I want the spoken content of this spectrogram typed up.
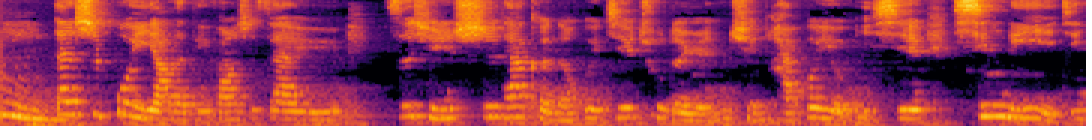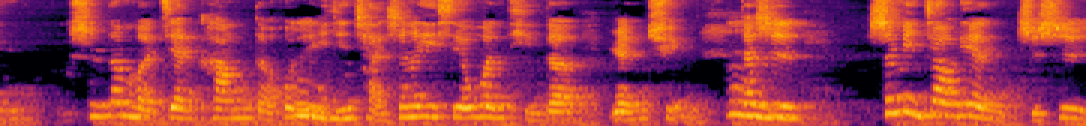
嗯但是不一样的地方是在于，咨询师他可能会接触的人群还会有一些心理已经不是那么健康的，或者已经产生了一些问题的人群。嗯但是生命教练只是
